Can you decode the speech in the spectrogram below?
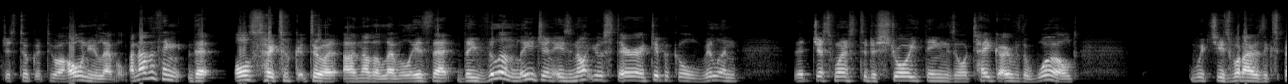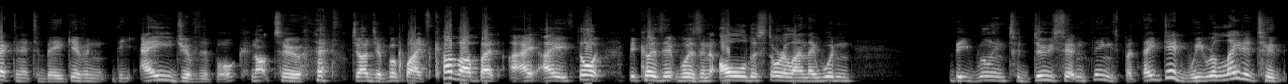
just took it to a whole new level. Another thing that also took it to a, another level is that the villain Legion is not your stereotypical villain that just wants to destroy things or take over the world which is what I was expecting it to be given the age of the book. Not to judge a book by its cover, but I, I thought because it was an older storyline, they wouldn't be willing to do certain things, but they did. We related to.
